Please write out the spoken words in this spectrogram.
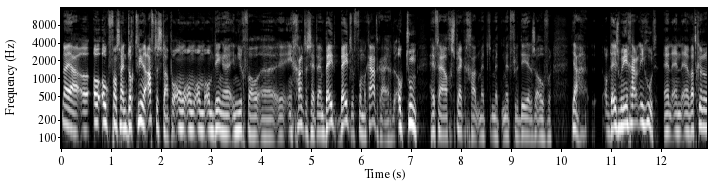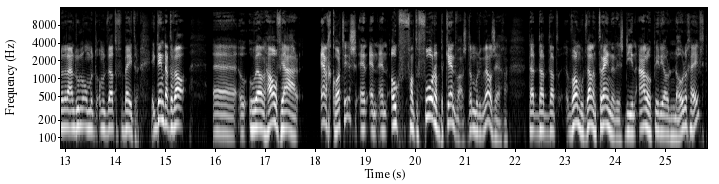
nou ja, eh, ook van zijn doctrine af te stappen om, om, om, om dingen in ieder geval eh, in gang te zetten en be- beter voor elkaar te krijgen. Ook toen heeft hij al gesprekken gehad met, met, met over, ja, op deze manier gaat het niet goed. En, en, en wat kunnen we eraan doen om het, om het wel te verbeteren? Ik denk dat er wel, ho- hoewel een half jaar erg kort is en, en, en ook van tevoren bekend was, dat moet ik wel zeggen. Dat, dat, dat Wormoed wel een trainer is die een aanloopperiode nodig heeft.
